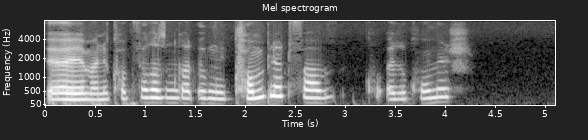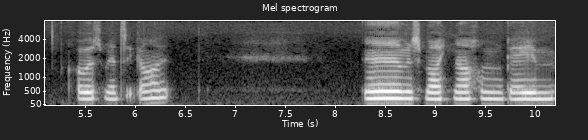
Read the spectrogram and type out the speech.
Äh, meine Kopfhörer sind gerade irgendwie komplett ver also komisch. Aber ist mir jetzt egal. Ähm, das mache ich nach dem Game.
